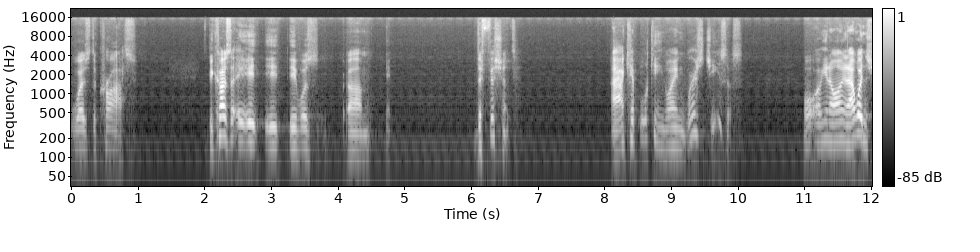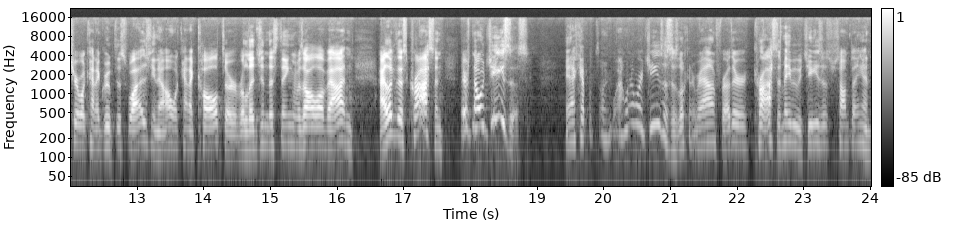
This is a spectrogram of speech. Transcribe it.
was the cross. Because it, it, it was um, deficient. I kept looking, going, where's Jesus? Well, you know, and I wasn't sure what kind of group this was, you know, what kind of cult or religion this thing was all about. And I looked at this cross, and there's no Jesus. And I kept going, well, I wonder where Jesus is, looking around for other crosses, maybe with Jesus or something. And,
